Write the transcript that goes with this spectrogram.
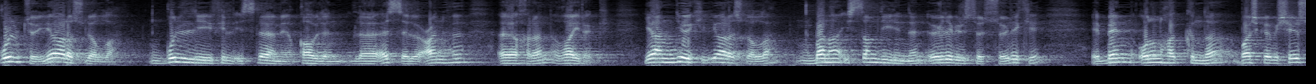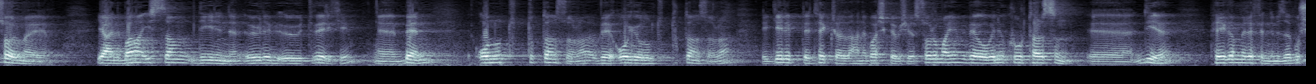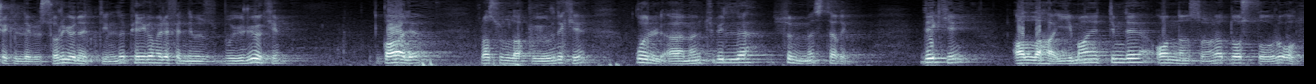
Kultu ya Resulallah Kulli fil İslami kavlen la es'elu anhu ahiren gayrek. Yani diyor ki ya Resulallah bana İslam dininden öyle bir söz söyle ki e, ben onun hakkında başka bir şey sormayayım. Yani bana İslam dininden öyle bir öğüt ver ki e, ben onu tuttuktan sonra ve o yolu tuttuktan sonra e, gelip de tekrar hani başka bir şey sormayayım ve o beni kurtarsın diye Peygamber Efendimiz'e bu şekilde bir soru yönelttiğinde Peygamber Efendimiz buyuruyor ki Gale Resulullah buyurdu ki Kul amentu billah sümme De ki Allah'a iman ettim de ondan sonra dost doğru ol.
